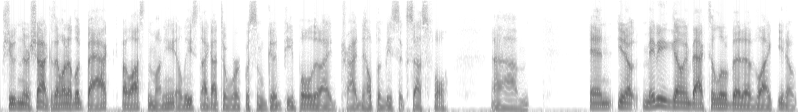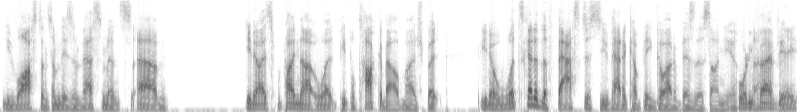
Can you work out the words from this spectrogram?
shooting their shot because I want to look back. If I lost the money, at least I got to work with some good people that I tried to help them be successful. Um, and you know, maybe going back to a little bit of like, you know, you've lost on some of these investments. Um, you know, it's probably not what people talk about much, but you know, what's kind of the fastest you've had a company go out of business on you? Forty-five uh, days.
